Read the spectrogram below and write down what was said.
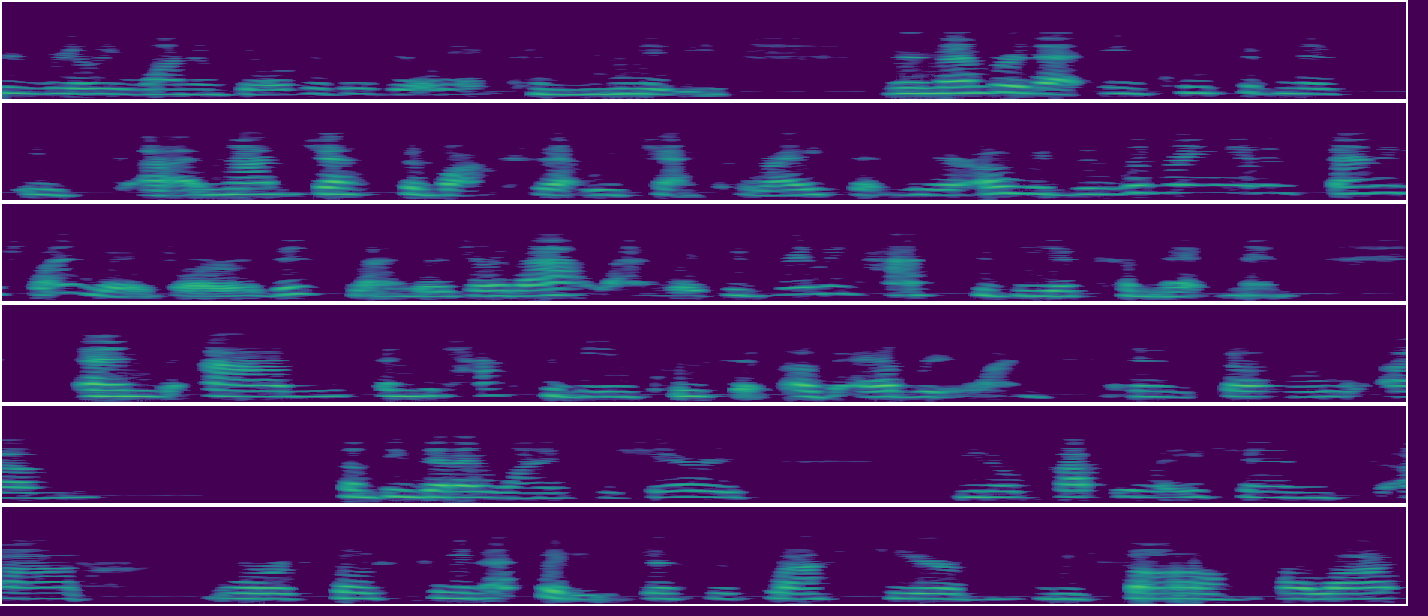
we really want to build a resilient community. Remember that inclusiveness is uh, not just the box that we check, right? That we're, oh, we're delivering it in Spanish language or this language or that language. It really has to be a commitment. And, um, and we have to be inclusive of everyone. And so um, something that I wanted to share is, you know, populations uh, were exposed to inequity. Just this last year, we saw a lot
